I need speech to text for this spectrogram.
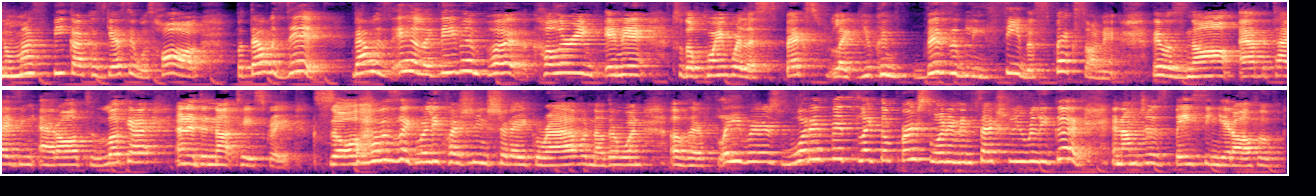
nomás pica, because yes, it was hot, but that was it. That was it. Like, they even put coloring in it to the point where the specks, like, you can visibly see the specks on it. It was not appetizing at all to look at, and it did not taste great. So I was like really questioning, should I grab another one of their flavors? What if it's like the first one and it's actually really good? And I'm just basing it off of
